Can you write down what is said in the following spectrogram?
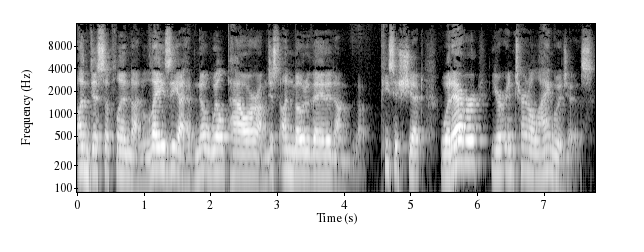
undisciplined. I'm lazy. I have no willpower. I'm just unmotivated. I'm piece of shit. Whatever your internal language is,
